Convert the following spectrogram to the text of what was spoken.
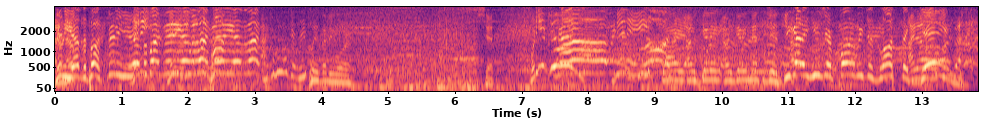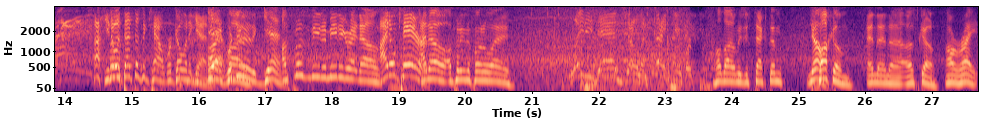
Vinny, you have the puck. Vinny, you have the puck. Vinny, Vinny, you have the puck. Vinny, you have the puck. How come we don't get replays anymore? Shit. What are you doing? No, we Vinny. just lost. Sorry, I was getting I was getting messages. You gotta use your phone. We just lost the I know. game. I'm, sorry. You know what? That doesn't count. We're going again. Yeah, Alright, we're fine. doing it again. I'm supposed to be in a meeting right now. I don't care. I know. I'm putting the phone away. Ladies and gentlemen, thank you for. Hold on. Let me just text him. No. Fuck him. And then uh, let's go. All right.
